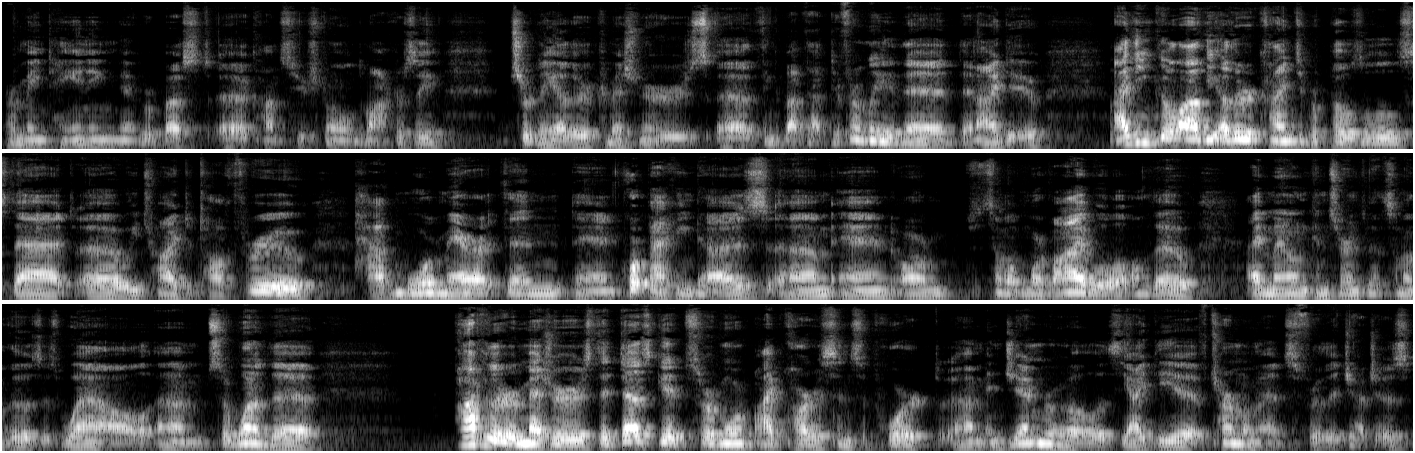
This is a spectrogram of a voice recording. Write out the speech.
for maintaining a robust uh, constitutional democracy. Certainly, other commissioners uh, think about that differently than, than I do. I think a lot of the other kinds of proposals that uh, we tried to talk through have more merit than, than court packing does um, and are somewhat more viable, although I have my own concerns about some of those as well. Um, so one of the popular measures that does get sort of more bipartisan support um, in general is the idea of term limits for the judges.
